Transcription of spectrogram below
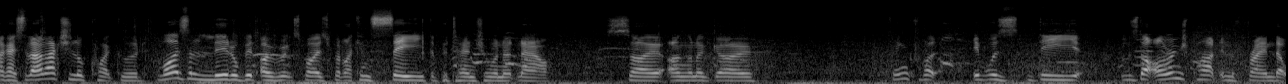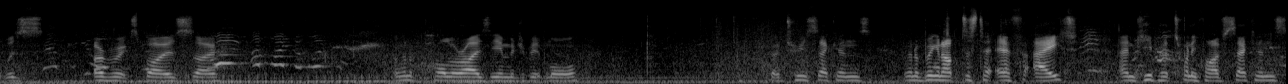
Okay, so that actually looked quite good. Was a little bit overexposed, but I can see the potential in it now. So I'm gonna go. I think what it was the it was the orange part in the frame that was overexposed. So I'm gonna polarize the image a bit more. Go two seconds. I'm gonna bring it up just to f8 and keep it at 25 seconds.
